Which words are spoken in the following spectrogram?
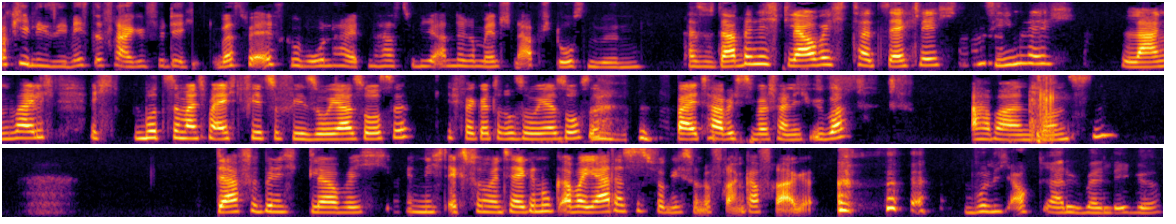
Okay, Lisi, nächste Frage für dich. Was für Essgewohnheiten hast du, die andere Menschen abstoßen würden? Also da bin ich, glaube ich, tatsächlich ziemlich langweilig. Ich nutze manchmal echt viel zu viel Sojasauce. Ich vergöttere Sojasauce. Bald habe ich sie wahrscheinlich über. Aber ansonsten, dafür bin ich, glaube ich, nicht experimentell genug. Aber ja, das ist wirklich so eine Franka-Frage. Obwohl ich auch gerade überlege.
